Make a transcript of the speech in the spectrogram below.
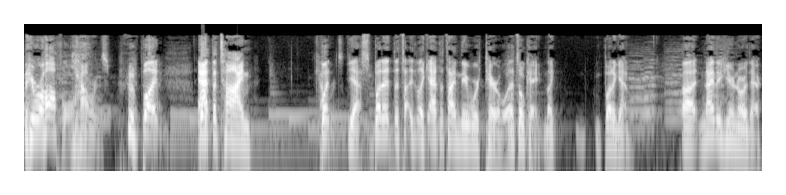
They were awful. cowards. but At the time, but yes, but at the time, like at the time, they were terrible. That's okay. Like, but again, uh, neither here nor there.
